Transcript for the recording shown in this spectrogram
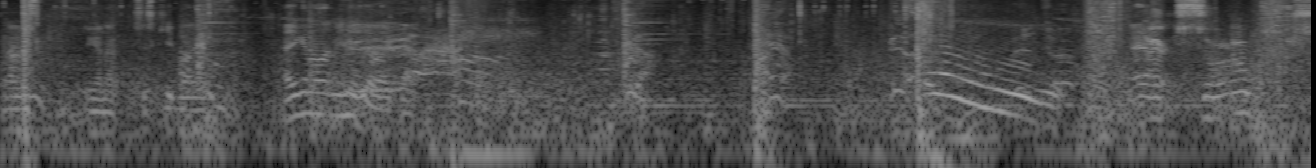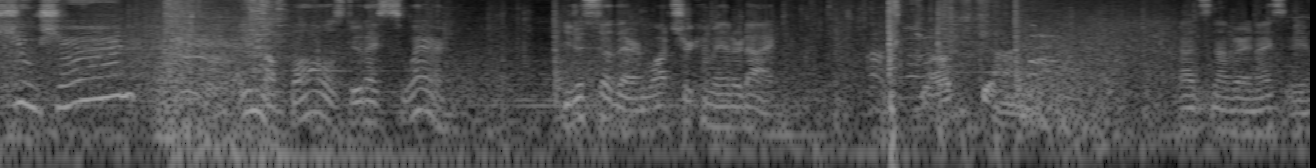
Can I just, you're gonna just keep letting How are you gonna let me hit you like that? Ooh. Execution! In the balls, dude, I swear. You just stood there and watched your commander die. Job's done. That's not very nice of you.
